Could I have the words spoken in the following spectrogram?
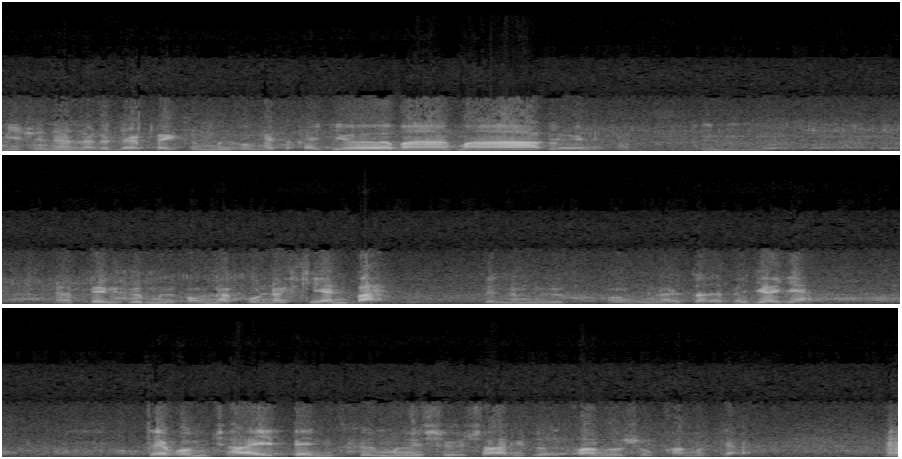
มีฉะนั้นเราก็อยากไปเครื่องมือของใครต่อใครเยอะมากมากๆเลยนะครับอืมนะเป็นเครื่องมือของนักพูดนักเขียนไป เป็นเครื่องมือของอะไรต่ออะไรไปเยอะแยะ แต่ผมใช้เป็นเครื่องมือสื่อสารให้เกิดความรู้สึกความเข้าใจนะ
